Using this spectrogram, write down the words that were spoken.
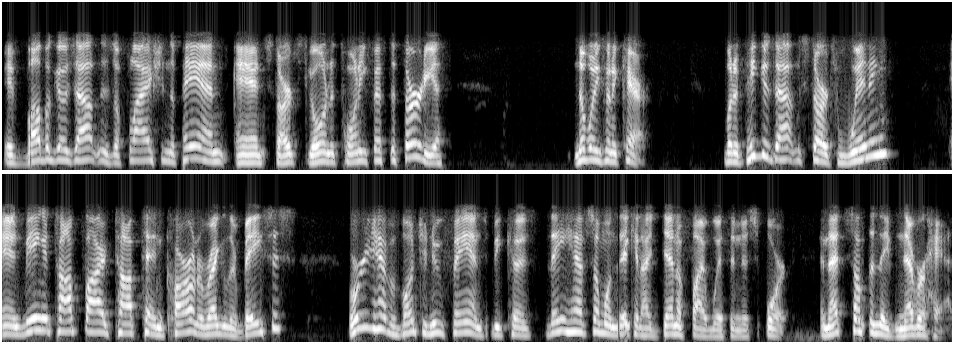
if Bubba goes out and there's a flash in the pan and starts going to 25th to 30th, nobody's going to care. But if he goes out and starts winning and being a top five, top 10 car on a regular basis, we're going to have a bunch of new fans because they have someone they can identify with in this sport. And that's something they've never had.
